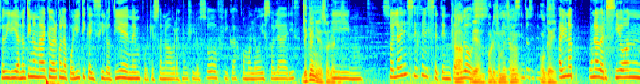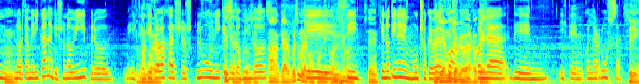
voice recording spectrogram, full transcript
yo diría, no tienen nada que ver con la política y sí lo tienen, porque son obras muy filosóficas, como lo es Solaris. ¿De qué año es Solaris? Y mm, Solaris es del 72. Ah, bien, por eso me sonó. 1972. Ok. Hay una, una versión Mm. norteamericana que yo no vi, pero este, que nueva. trabaja George Clooney, que es Esa, del entonces. 2002. Ah, claro, por eso me la que- confundí con. con- sí, sí. que no tiene mucho que No ver, con, mucho que ver, ok. con la de este, con la rusa. Sí.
